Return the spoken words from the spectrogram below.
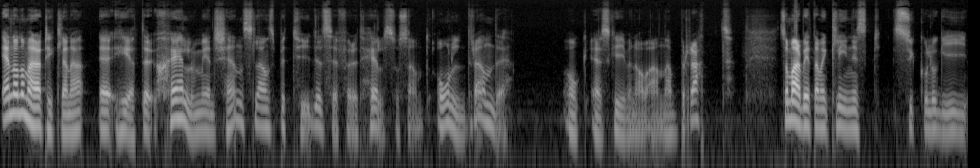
en av de här artiklarna eh, heter Självmedkänslans betydelse för ett hälsosamt åldrande och är skriven av Anna Bratt som arbetar med klinisk psykologi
